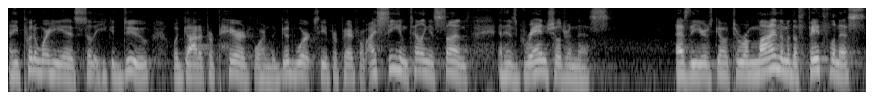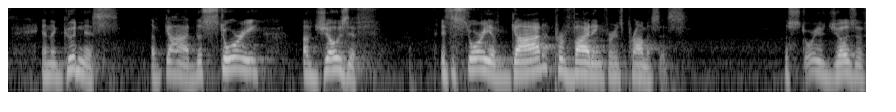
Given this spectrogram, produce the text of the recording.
And he put him where he is so that he could do what God had prepared for him, the good works he had prepared for him. I see him telling his sons and his grandchildren this as the years go to remind them of the faithfulness and the goodness of God. The story of Joseph it's the story of God providing for his promises. The story of Joseph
